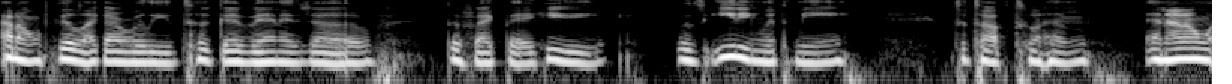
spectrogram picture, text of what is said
i don't feel like i really took advantage of the fact that he was eating with me to talk to him. And i don't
